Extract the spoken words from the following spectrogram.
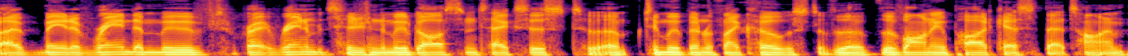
I, made a random move, right, random decision to move to Austin, Texas, to uh, to move in with my co-host of the the Vonu podcast at that time.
